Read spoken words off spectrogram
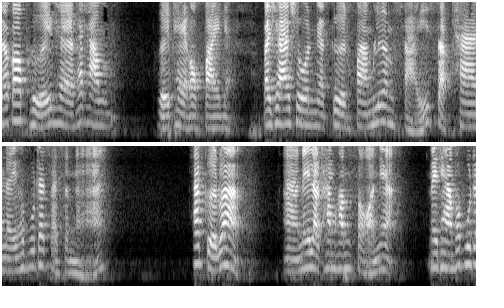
แล้วก็เผยแผ่พระธรรมเผยแผ่ออกไปเนี่ย ประชาชนเนี่ยเกิดความเลื่อมใสศรัทธาในพระพุทธศาสนา ถ้าเกิดว่าในหลักธรรมคำสอนเนี่ยในทางพระพุทธ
